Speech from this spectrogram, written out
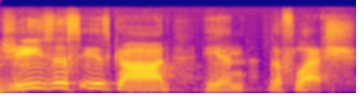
Jesus is God in the flesh.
